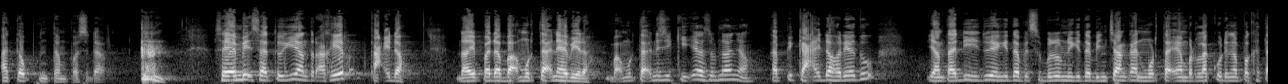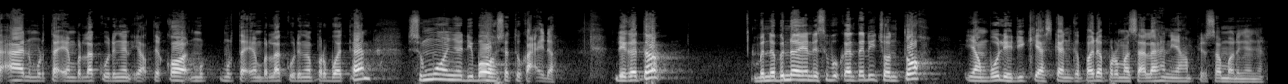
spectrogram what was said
ataupun tanpa sedar. Saya ambil satu lagi yang terakhir, kaedah. Daripada bak murtad ni habis dah. Bak murtad ni sikit ya sebenarnya. Tapi kaedah dia tu, yang tadi itu yang kita sebelum ni kita bincangkan, murtad yang berlaku dengan perkataan, murtad yang berlaku dengan i'tiqad, murtad yang berlaku dengan perbuatan, semuanya di bawah satu kaedah. Dia kata, benda-benda yang disebutkan tadi, contoh, yang boleh dikiaskan kepada permasalahan yang hampir sama dengannya.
